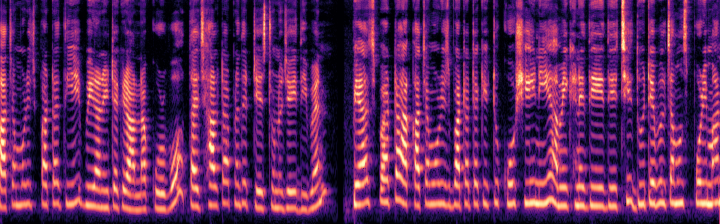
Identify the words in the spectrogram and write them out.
কাঁচামরিচ বাটা দিয়ে বিরিয়ানিটাকে রান্না করব। তাই ঝালটা আপনাদের টেস্ট অনুযায়ী দিবেন। পেঁয়াজ বাটা আর কাঁচামরিচ বাটাটাকে একটু কষিয়ে নিয়ে আমি এখানে দিয়ে দিয়েছি দুই টেবিল চামচ পরিমাণ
